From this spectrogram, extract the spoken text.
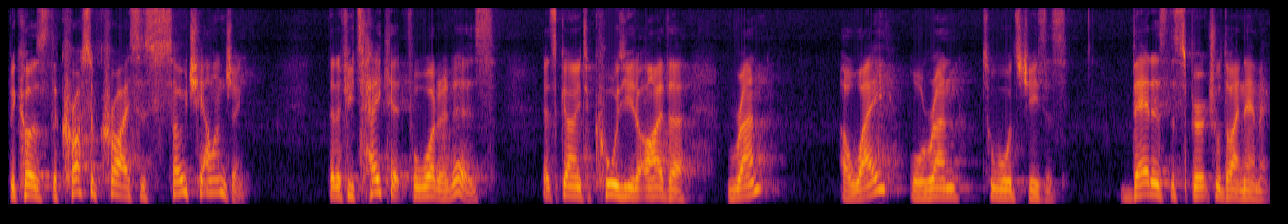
Because the cross of Christ is so challenging that if you take it for what it is, it's going to cause you to either run away or run towards Jesus. That is the spiritual dynamic.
